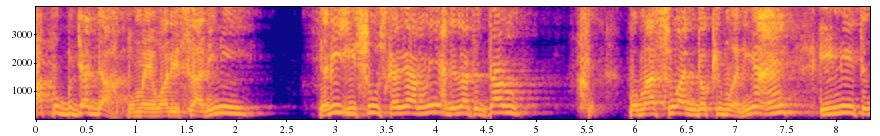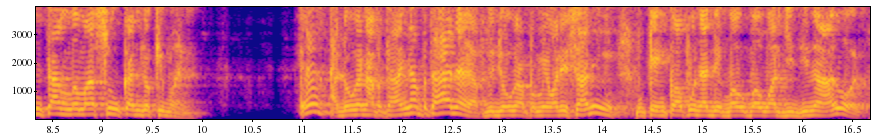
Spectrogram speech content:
Apa berjadah pemain warisan ini? Jadi isu sekarang ni adalah tentang pemalsuan dokumen. Ingat eh, ini tentang memasukkan dokumen. Ya, ada orang nak pertahankan, pertahankan lah tujuh orang pemain warisan ni. Mungkin kau pun ada bau-bau Argentina kot.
